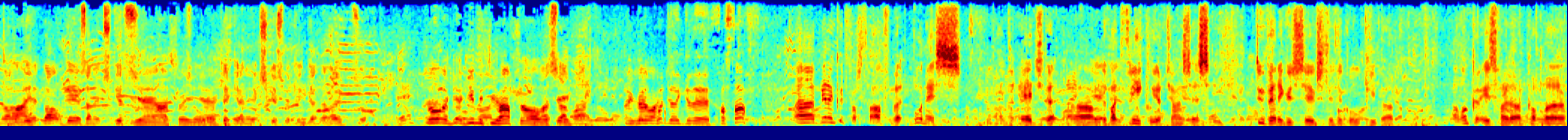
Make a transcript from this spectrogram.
That'll, Aye. do, that'll do as an excuse. yeah, that's right, So we'll yeah. take any excuse we can get there now. So Well, I give me two halves, so I always that's say. it, man. You very much. What do you think of the first half? Uh, been a good first half, but Bo'ness have edged it. Um, they've had three clear chances, two very good saves for the goalkeeper. Alunkerty's had a couple of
